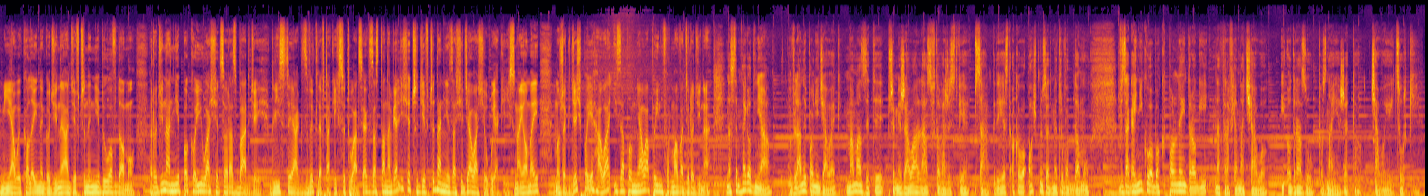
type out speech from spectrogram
Mijały kolejne godziny, a dziewczyny nie było w domu. Rodzina niepokoiła się coraz bardziej. Bliscy, jak zwykle w takich sytuacjach, zastanawiali się, czy dziewczyna nie zasiedziała się u jakiejś znajomej, może gdzieś pojechała i zapomniała poinformować rodzinę. Następnego dnia, w lany poniedziałek, mama Zyty przemierzała las w towarzystwie psa. Gdy jest około 800 metrów od domu, w zagajniku obok polnej drogi natrafia na ciało i od razu poznaje, że to ciało jej córki.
